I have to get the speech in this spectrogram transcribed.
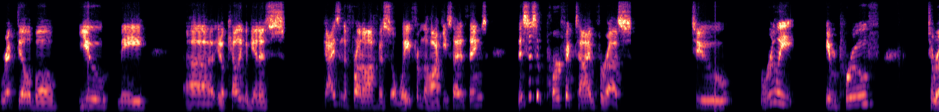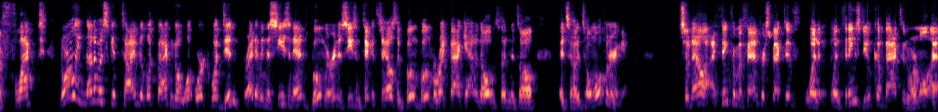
Rick Dillabaugh, you, me, uh, you know, Kelly McGinnis, guys in the front office away from the hockey side of things, this is a perfect time for us to really improve to reflect. Normally, none of us get time to look back and go, what worked, what didn't, right? I mean, the season ends, boom, we're into season ticket sales, and boom, boom, we're right back at it. All of a sudden, it's all it's it's home opener again. So now, I think from a fan perspective, when when things do come back to normal, I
